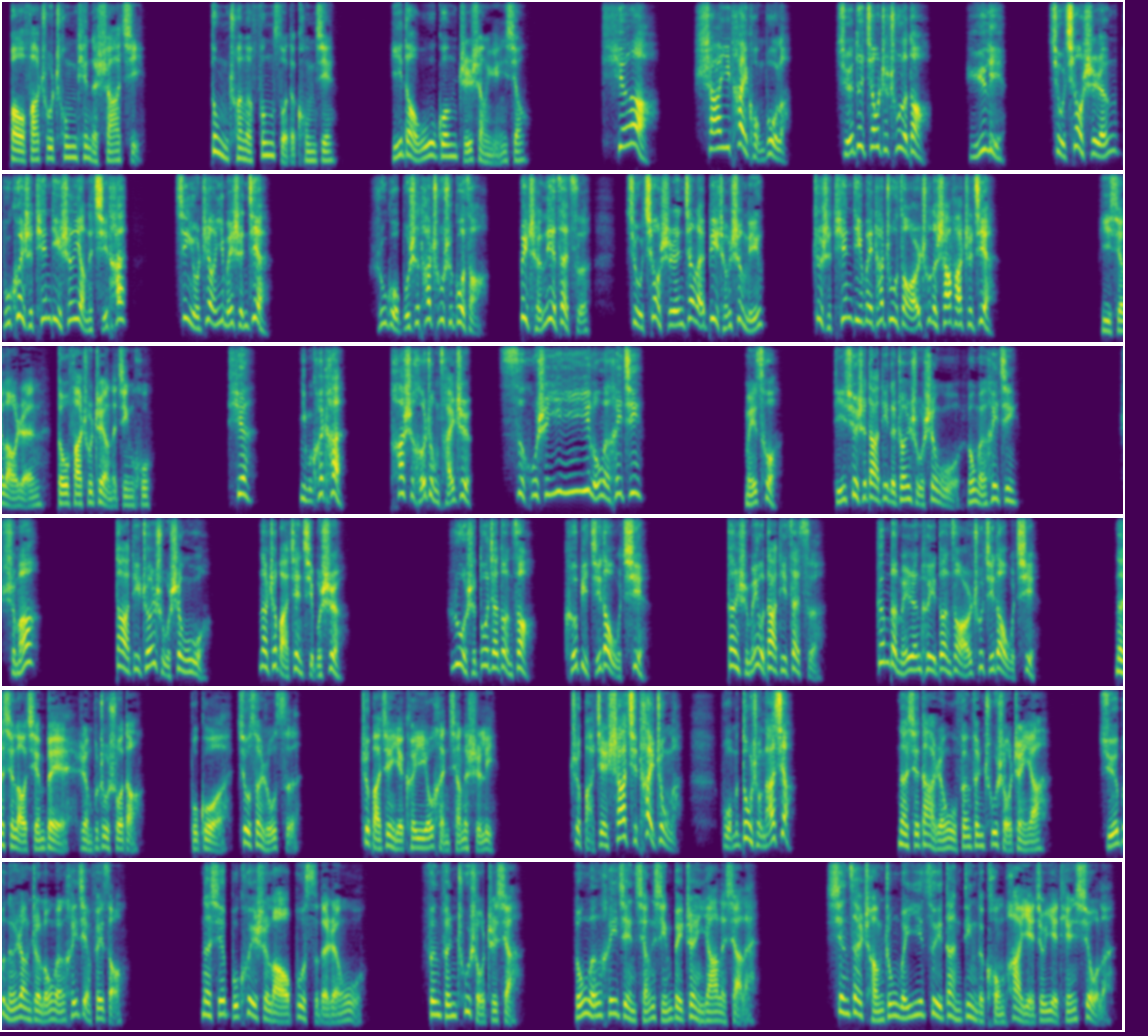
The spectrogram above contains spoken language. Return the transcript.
爆发出冲天的杀气。洞穿了封锁的空间，一道乌光直上云霄。天啊，杀意太恐怖了，绝对交织出了道雨里。九窍石人不愧是天地生养的奇胎，竟有这样一枚神剑。如果不是他出世过早，被陈列在此，九窍石人将来必成圣灵。这是天地为他铸造而出的杀伐之剑。一些老人都发出这样的惊呼：“天，你们快看！”它是何种材质？似乎是一一一龙纹黑金。没错，的确是大帝的专属圣物龙纹黑金。什么？大帝专属圣物？那这把剑岂不是？若是多加锻造，可比极道武器。但是没有大帝在此，根本没人可以锻造而出极道武器。那些老前辈忍不住说道。不过，就算如此，这把剑也可以有很强的实力。这把剑杀气太重了，我们动手拿下。那些大人物纷纷出手镇压，绝不能让这龙纹黑剑飞走。那些不愧是老不死的人物，纷纷出手之下，龙纹黑剑强行被镇压了下来。现在场中唯一最淡定的，恐怕也就叶天秀了，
